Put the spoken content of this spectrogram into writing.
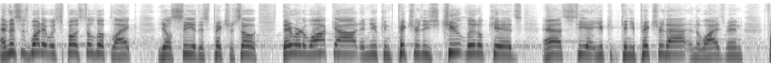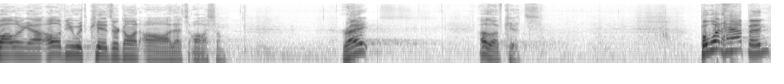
And this is what it was supposed to look like. You'll see this picture. So they were to walk out, and you can picture these cute little kids. S T A. You can, can you picture that? And the wise men following out. All of you with kids are going, "Oh, that's awesome." Right? I love kids. But what happened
